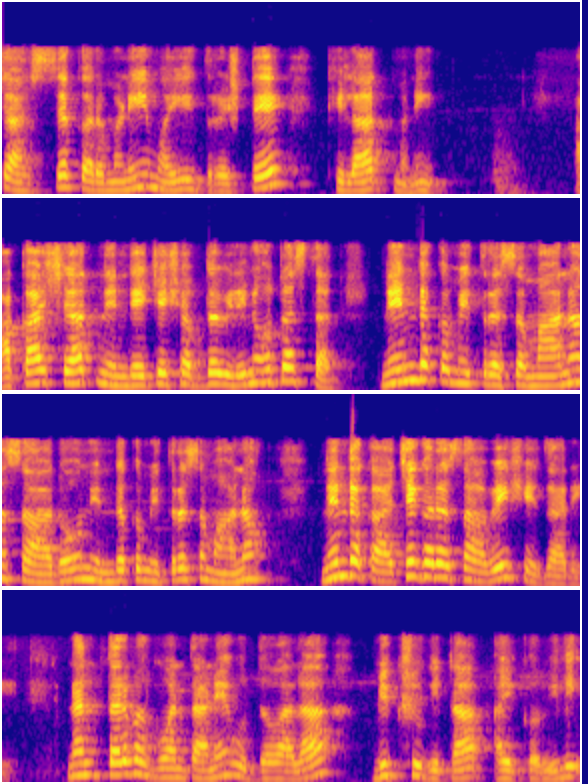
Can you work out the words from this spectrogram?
चास्य कर्मणी मयी दृष्टे खिलात्मनी। आकाशात निंदेचे शब्द विलीन होत असतात। निंदक मित्र समान साधो निंदक मित्र समान। निंदकाचे घर सावे शेजारी। नंतर भगवंताने उद्धवाला भिक्षुगीता ऐकविली।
